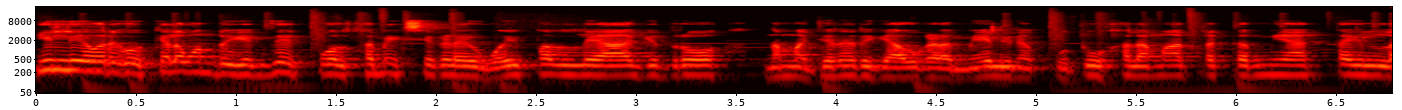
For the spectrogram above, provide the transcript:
ಇಲ್ಲಿಯವರೆಗೂ ಕೆಲವೊಂದು ಎಕ್ಸಿಟ್ ಪೋಲ್ ಸಮೀಕ್ಷೆಗಳೇ ವೈಫಲ್ಯ ಆಗಿದ್ರು. ನಮ್ಮ ಜನರಿಗೆ ಅವುಗಳ ಮೇಲಿನ ಕುತೂಹಲ ಮಾತ್ರ ಕಮ್ಮಿ ಆಗ್ತಾ ಇಲ್ಲ.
